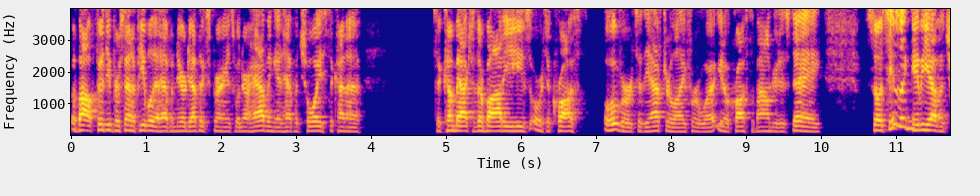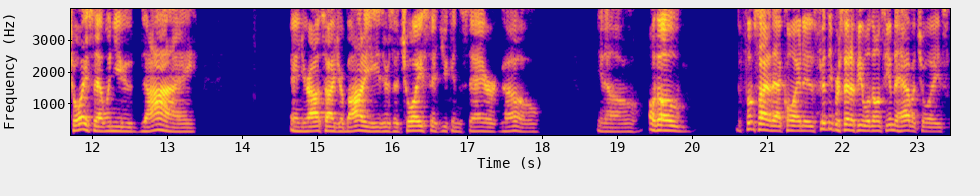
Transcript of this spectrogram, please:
about 50% of people that have a near death experience, when they're having it, have a choice to kind of to come back to their bodies or to cross over to the afterlife or what, you know, cross the boundary to stay. So it seems like maybe you have a choice that when you die and you're outside your body, there's a choice that you can stay or go you know, although the flip side of that coin is 50% of people don't seem to have a choice.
